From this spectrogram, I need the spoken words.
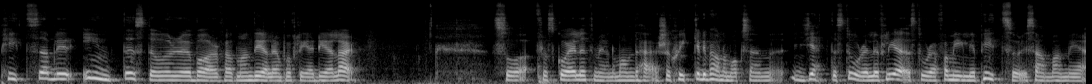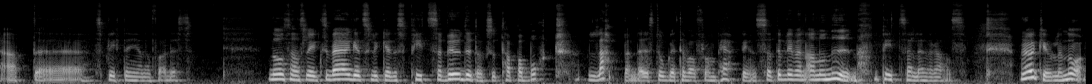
pizza blir inte större bara för att man delar den på fler delar. Så för att skoja lite med honom om det här så skickade vi honom också en jättestor, eller flera stora familjepizzor i samband med att eh, splitten genomfördes. Någonstans längs vägen så lyckades pizzabudet också tappa bort lappen där det stod att det var från Peppins så det blev en anonym pizzaleverans. Men det var kul ändå.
